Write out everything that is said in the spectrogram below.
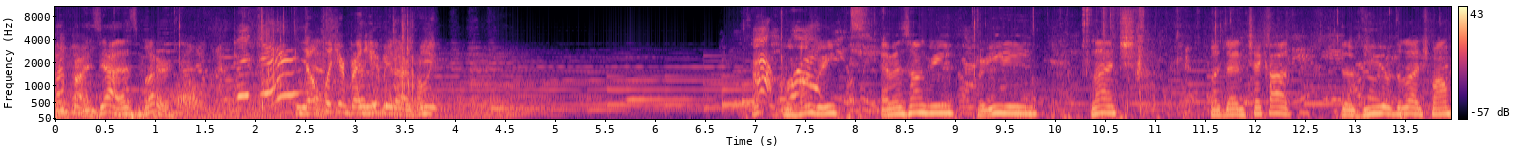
Popeyes, yeah, that's butter. Don't put your bread Look here. We're hungry. Evan's hungry. We're eating lunch. But then check out the view of the lunch, Mom.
